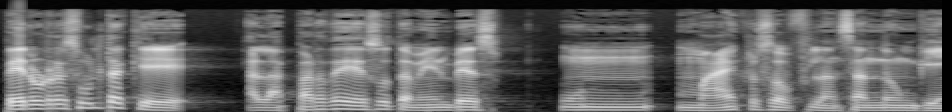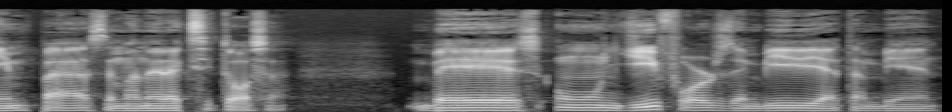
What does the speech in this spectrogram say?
Pero resulta que a la par de eso también ves un Microsoft lanzando un Game Pass de manera exitosa. Ves un GeForce de Nvidia también.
